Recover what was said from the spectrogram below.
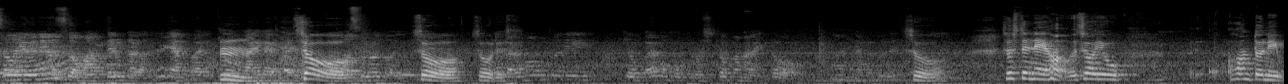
そういうニュースを待ってるからねやっぱり教会がやっぱりそう。そう。そうです。教会も心しとかないと大変なことです、そう。そしてねそういう本当にフ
